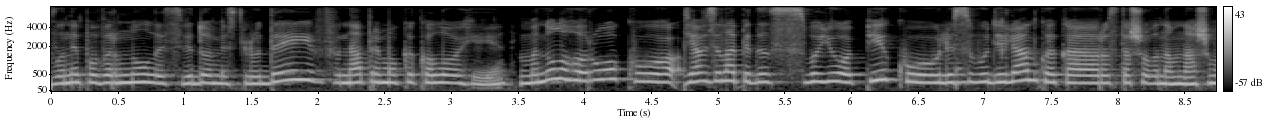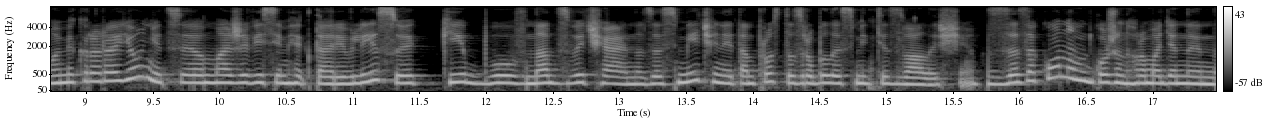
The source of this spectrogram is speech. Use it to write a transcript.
Вони повернули свідомість людей в напрямок екології. Минулого року я взяла під свою опіку лісову ділянку, яка розташована в нашому мікрорайоні. Це майже 8 гектарів лісу, який був надзвичайно засмічений. Там просто зробили сміттєзвалище. За законом кожен громадянин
